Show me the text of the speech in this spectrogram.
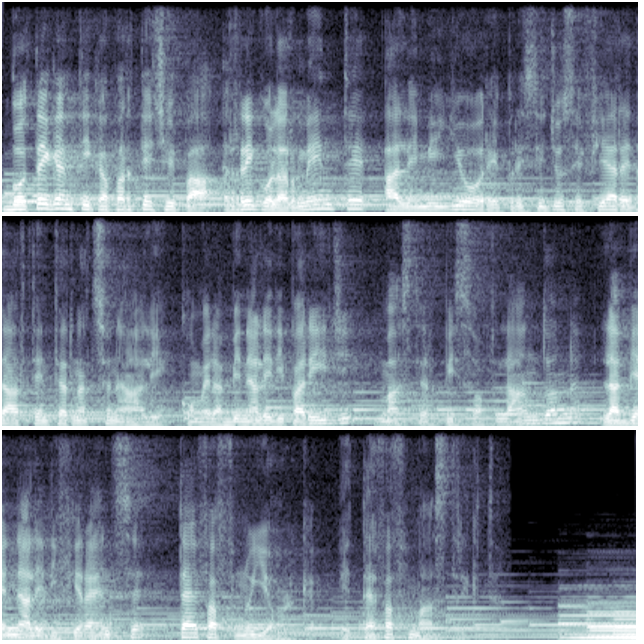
Bottega Antica partecipa regolarmente alle migliori e prestigiose fiere d'arte internazionali come la Biennale di Parigi, Masterpiece of London, la Biennale di Firenze, TEFAF New York e TEFAF Maastricht.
